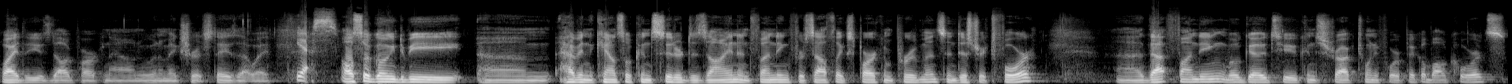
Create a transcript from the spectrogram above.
widely used dog park now, and we want to make sure it stays that way. Yes. Also, going to be um, having the council consider design and funding for South Lakes Park improvements in District 4. Uh, that funding will go to construct 24 pickleball courts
